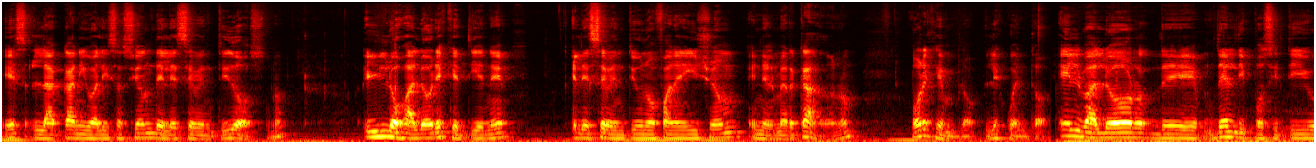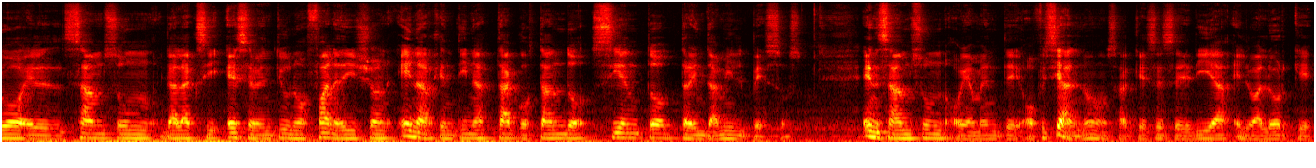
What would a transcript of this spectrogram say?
es la canibalización del S22, ¿no? Y los valores que tiene el S21 Fan Edition en el mercado, ¿no? Por ejemplo, les cuento, el valor del dispositivo, el Samsung Galaxy S21 Fan Edition en Argentina está costando 130 mil pesos. En Samsung, obviamente oficial, ¿no? O sea que ese sería el valor que,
